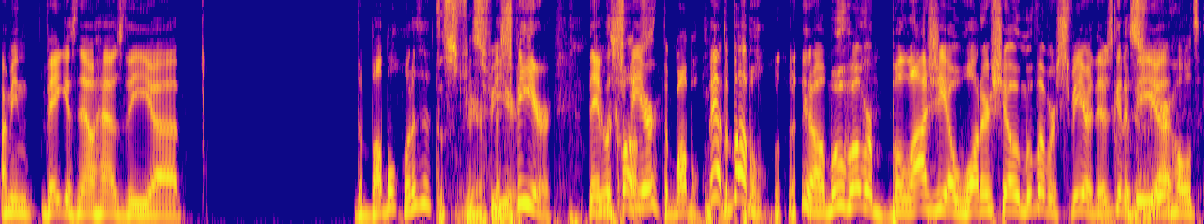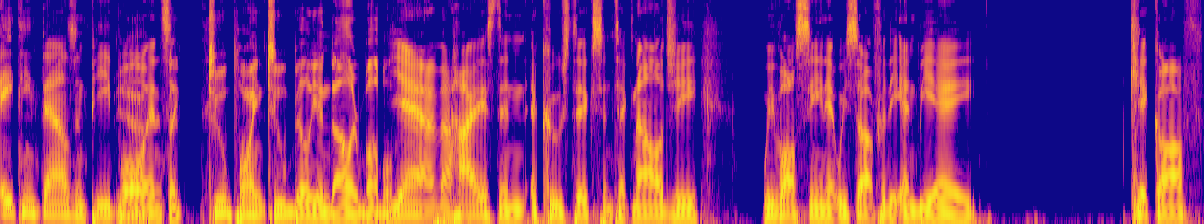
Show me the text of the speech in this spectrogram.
I mean, Vegas now has the uh, the bubble. What is it? The sphere. The sphere. They You have the close. sphere. The bubble. Yeah, the bubble. you know, move over Bellagio water show. Move over sphere. There's going The to be sphere uh, holds 18,000 people, Yeah, and it's like two point two billion dollar bubble. Yeah, the highest in acoustics and technology. We've all seen it. We saw it for the NBA kickoff,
